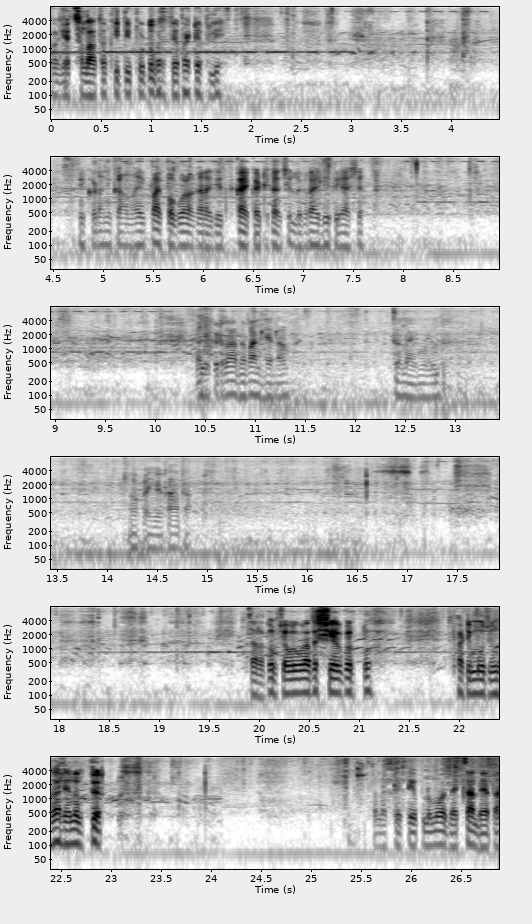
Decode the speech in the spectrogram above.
बघा चला आता किती फुट भरते फाटी आपली. इकडं आणि काम आहे पायपा गोळा करायचे. काय काय ठिकाणी शिल्लक राहिली ते अशा. आणि इकडं राधा बांधलेला. तर नाही म्हणून. हो राधा. चला तुमच्याबरोबर आता शेअर करतो. फाटी मोजून झाल्यानंतर. चला ते टेपनं मोजायचं आहे आता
